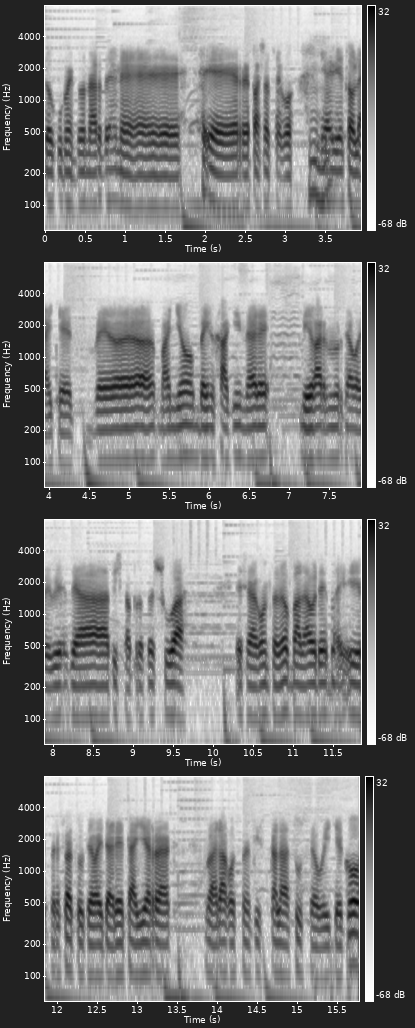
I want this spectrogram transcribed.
dokumentu narden eh, eh, repasatzeko. Ja, ez hola iket, be, baino, behin jakin da ere, bigarren urteago adibidea pixka prozesua, ez egontza dut, bada hori, bai, prestatuta baita ere, tailerrak, ba, eragozpen fiskala zuzteo egiteko,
